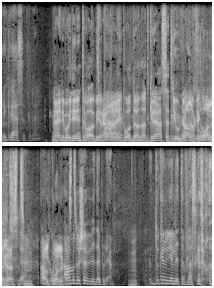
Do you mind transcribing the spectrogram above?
det gräset eller? Nej, det var ju det det inte var. Vi har pratat om det i podden, att gräset gjorde att han fick Alkohol är ångest. bäst. Mm. Alkohol är Ja, men då kör vi vidare på det. Då kan du ge en liten flaska då.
